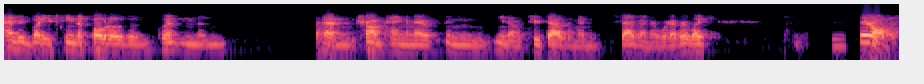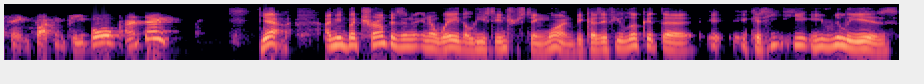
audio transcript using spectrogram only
everybody's seen the photos of Clinton and and Trump hanging out in you know 2007 or whatever. Like, they're all the same fucking people, aren't they? Yeah, I mean, but Trump is in, in a way the least interesting one because if you look at the, because he, he he really is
